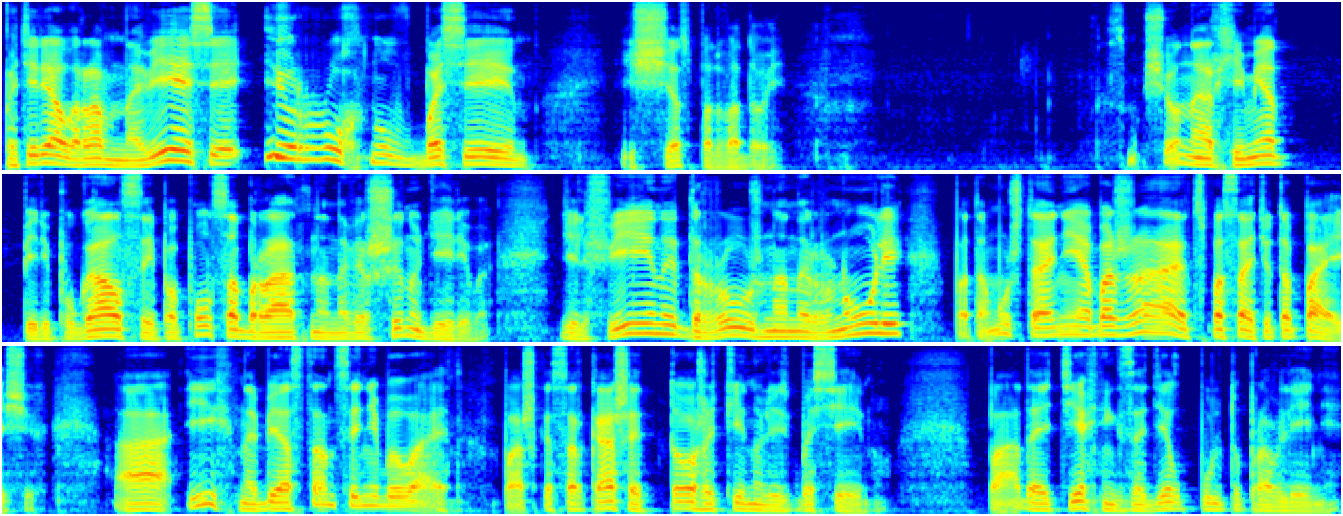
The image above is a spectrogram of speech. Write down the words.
потерял равновесие и рухнул в бассейн. Исчез под водой. Смущенный Архимед перепугался и пополз обратно на вершину дерева. Дельфины дружно нырнули, потому что они обожают спасать утопающих, а их на биостанции не бывает. Пашка с Аркашей тоже кинулись к бассейну. Падая, техник задел пульт управления,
